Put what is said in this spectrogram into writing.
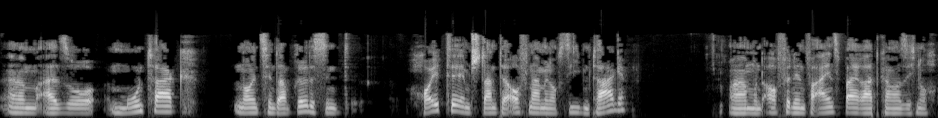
ähm, also Montag, 19. April, das sind heute im Stand der Aufnahme noch sieben Tage. Ähm, und auch für den Vereinsbeirat kann man sich noch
